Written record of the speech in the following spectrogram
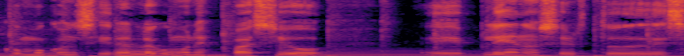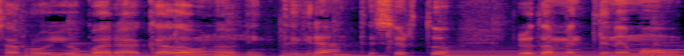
como considerarla como un espacio eh, pleno, ¿cierto?, de desarrollo para cada uno de los integrantes, ¿cierto? Pero también tenemos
